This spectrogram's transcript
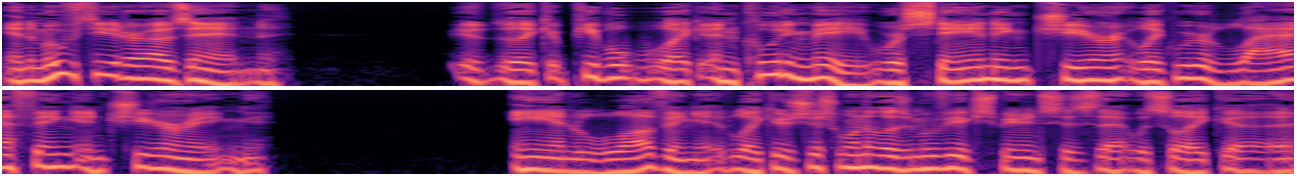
in the movie theater I was in it, like people like including me were standing cheering like we were laughing and cheering and loving it like it was just one of those movie experiences that was like uh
